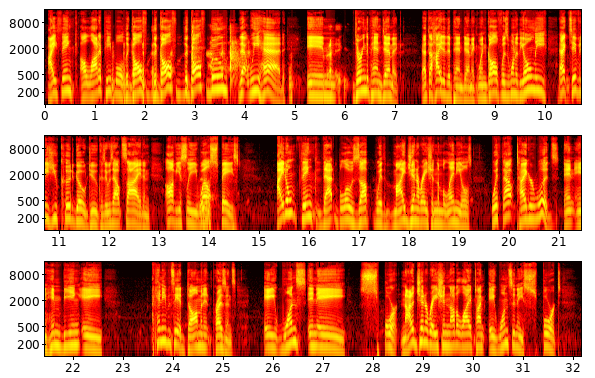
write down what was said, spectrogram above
I think a lot of people the golf the golf the golf boom that we had in right. during the pandemic at the height of the pandemic when golf was one of the only activities you could go do because it was outside and obviously well spaced. I don't think that blows up with my generation, the millennials, without Tiger Woods and, and him being a, I can't even say a dominant presence, a once in a sport, not a generation, not a lifetime, a once in a sport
